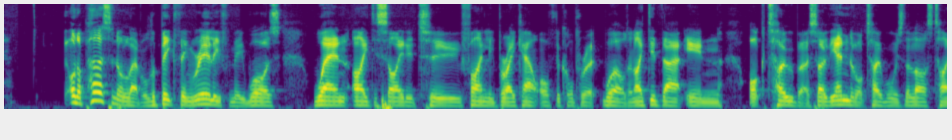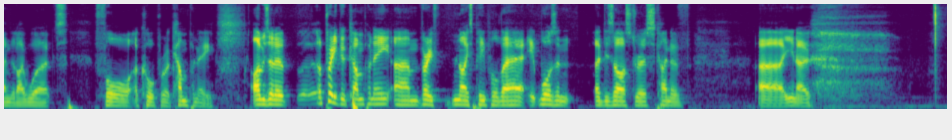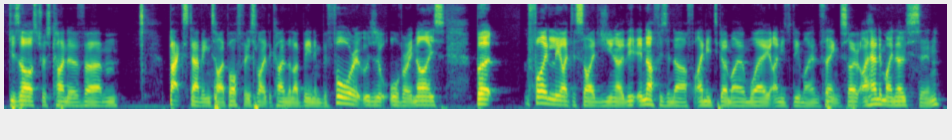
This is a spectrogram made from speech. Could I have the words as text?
on a personal level, the big thing really for me was when I decided to finally break out of the corporate world. And I did that in October. So the end of October was the last time that I worked for a corporate company. I was at a, a pretty good company, um, very nice people there. It wasn't a disastrous kind of, uh, you know, disastrous kind of um, backstabbing type office like the kind that I've been in before. It was all very nice, but finally I decided, you know, enough is enough. I need to go my own way. I need to do my own thing. So I handed my notice in.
